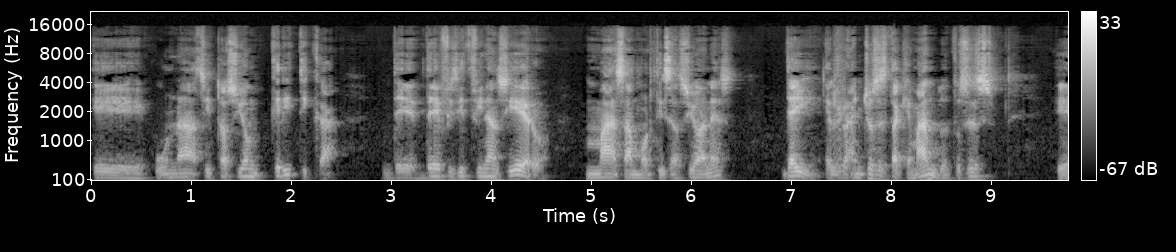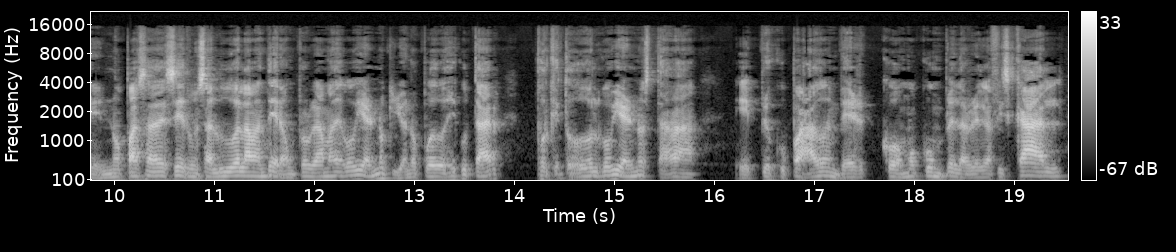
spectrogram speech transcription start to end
eh, una situación crítica de déficit financiero más amortizaciones, de ahí el rancho se está quemando. Entonces, no pasa de ser un saludo a la bandera, un programa de gobierno que yo no puedo ejecutar porque todo el gobierno estaba preocupado en ver cómo cumple la regla fiscal,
